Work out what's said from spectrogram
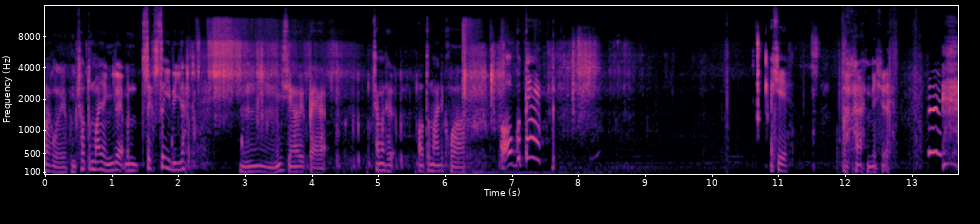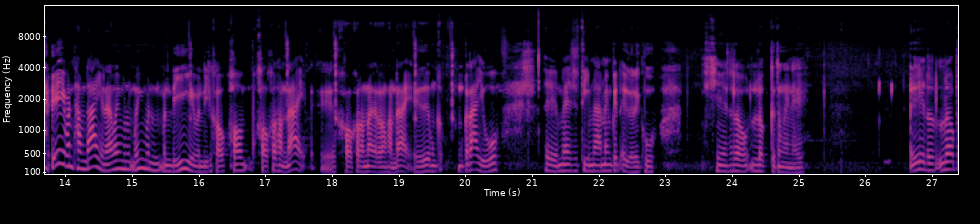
มากๆเลย ผมชอบต้นไม้อย่างนี้แหละมันเซ็กซี่ดีนะอืมมีเสียงอะไรแปลกๆอะ ช่างมันเถอะเอาต้นไม้ดีกว่าโอ้กูแตกโอเคประมาณนี้แหละเฮ้ยมันทำได้อยู่นะไม่มันไม่มันมันดีมันดีเขาเขาเขาเขาทำได้เออเขาเขาทำได้แต่เราต้องทำได้เออมันก็มันก็ได้อยู่เออแม่สตรีมนานแม่งเป็นเออเลยกูโอเคแล้วเราเราเกิดตรงไหนไหนเอ้ยเราเราไป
